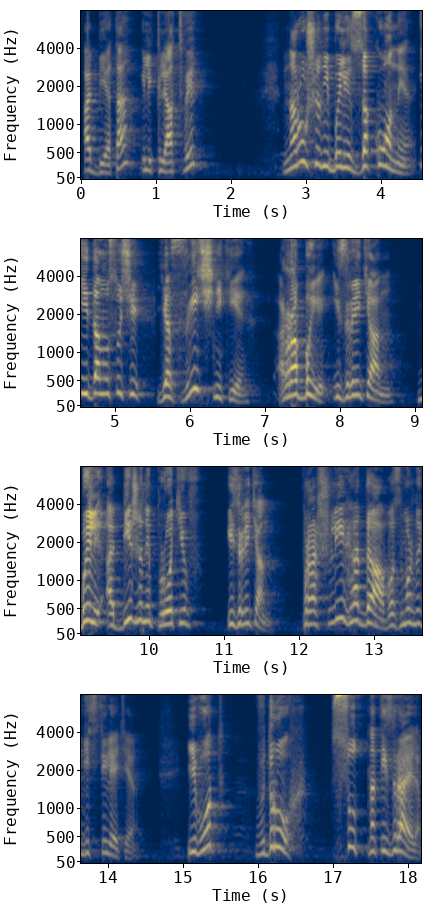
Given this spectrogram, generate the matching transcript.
обета или клятвы. Нарушены были законы. И в данном случае язычники, рабы израильтян, были обижены против израильтян. Прошли года, возможно, десятилетия. И вот вдруг суд над Израилем.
